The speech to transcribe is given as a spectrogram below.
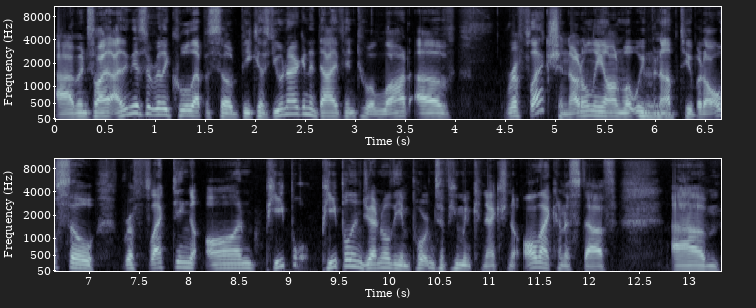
Um, and so I, I think this is a really cool episode because you and I are going to dive into a lot of reflection, not only on what we've mm-hmm. been up to, but also reflecting on people, people in general, the importance of human connection, all that kind of stuff. Um,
